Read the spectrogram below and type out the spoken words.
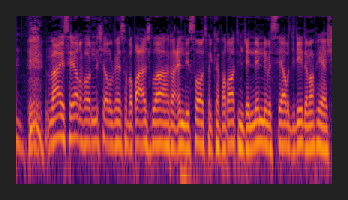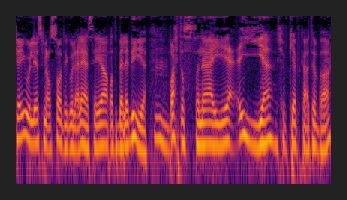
معي سيارة فورتشنر 2017 ظاهرة عندي صوت في الكفرات مجنني بس سيارة جديدة ما فيها شيء. واللي يسمع الصوت يقول عليها سيارة بلدية. رحت الصنايعية. شوف كيف كاتبها.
